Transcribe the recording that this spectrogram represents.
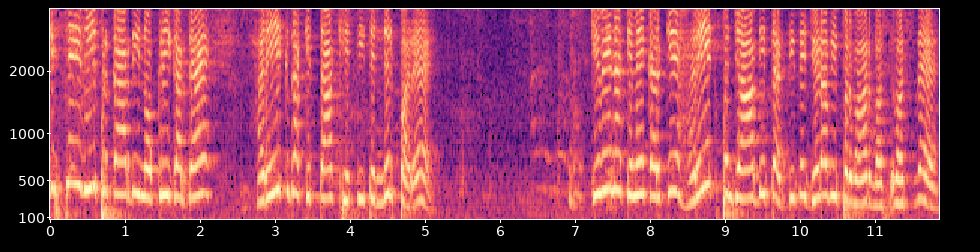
ਕਿਸੇ ਵੀ ਪ੍ਰਕਾਰ ਦੀ ਨੌਕਰੀ ਕਰਦਾ ਹੈ ਹਰੇਕ ਦਾ ਕਿੱਤਾ ਖੇਤੀ ਤੇ ਨਿਰਭਰ ਹੈ ਕਿਵੇਂ ਨਾ ਕਿਵੇਂ ਕਰਕੇ ਹਰੇਕ ਪੰਜਾਬ ਦੀ ਧਰਤੀ ਤੇ ਜਿਹੜਾ ਵੀ ਪਰਿਵਾਰ ਵਸ- ਵਸਦਾ ਹੈ,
